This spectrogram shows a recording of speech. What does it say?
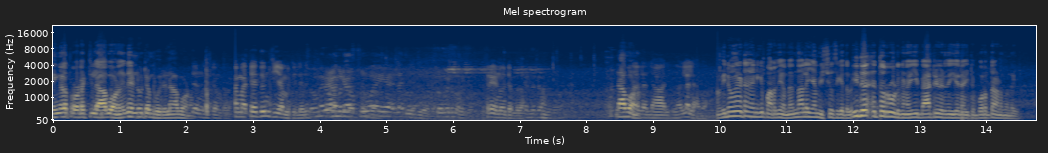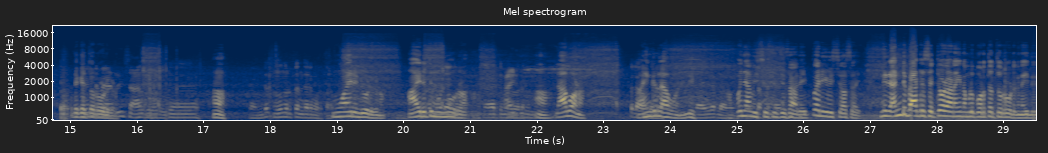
നിങ്ങളെ പ്രൊഡക്റ്റ് ലാഭമാണോ? ഇത് എണ്ണൂറ്റമ്പത് രൂപ ലാഭമാണോ? എണ്ണൂറ്റമ്പത്. മറ്റേതും ചെയ്യാൻ പറ്റില്ല. ഇത് നല്ല ലാഭം. വിനോദേട്ടൻ എനിക്ക് പറഞ്ഞു തരണം എന്നാലേ ഞാൻ വിശ്വസിക്കത്തുള്ളൂ. ഇത് എത്ര രൂപ കൊടുക്കണം? ഈ ബാറ്ററി വരുന്ന ഈ ഒരു ഐറ്റം പുറത്താണെന്നുണ്ടെങ്കിൽ. ഇതൊക്കെ എത്ര രൂപ കൊടുക്കണം? ആ. മൂവായിരം രൂപ കൊടുക്കണം. ആയിരത്തി മുന്നൂറ് രൂപ. ആ ലാഭമാണോ? ഭയങ്കര ലാഭമാണ് ഇല്ലേ അപ്പൊ അപ്പോൾ ഞാൻ വിശ്വസിച്ച് സാധനം ഇപ്പം എനിക്ക് വിശ്വാസമായി. ഇനി രണ്ട് ബാറ്ററി സെറ്റോടാണെങ്കിൽ നമ്മൾ പുറത്ത് എത്ര രൂപ കൊടുക്കണം? ഇത്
